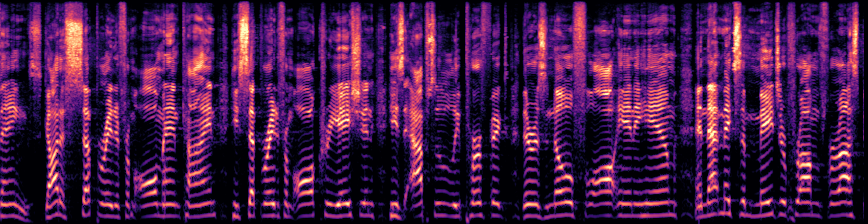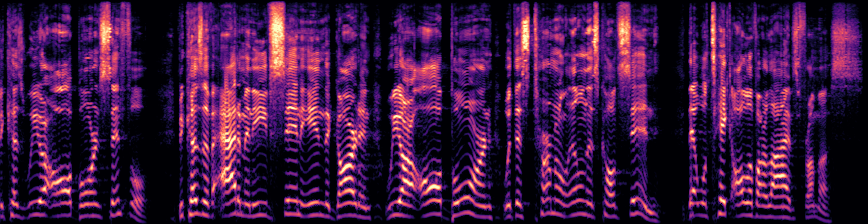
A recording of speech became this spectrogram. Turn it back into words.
things. God is separated from all mankind. He's separated from all creation. He's absolutely perfect. There is no flaw in him. And that makes a major problem for us because we are all born sinful. Because of Adam and Eve's sin in the garden, we are all born with this terminal illness called sin that will take all of our lives from us.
